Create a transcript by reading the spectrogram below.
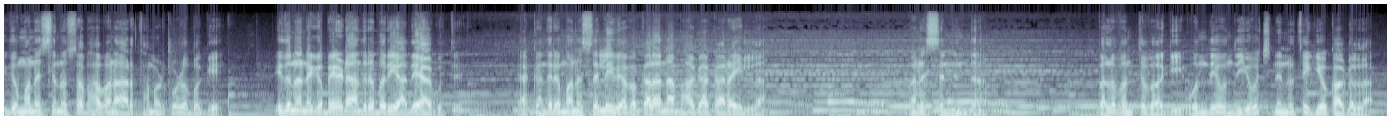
ಇದು ಮನಸ್ಸಿನ ಸ್ವಭಾವನ ಅರ್ಥ ಮಾಡ್ಕೊಳ್ಳೋ ಬಗ್ಗೆ. ಇದು ನನಗೆ ಬೇಡ ಅಂದ್ರೆ ಬರೀ ಅದೇ ಆಗುತ್ತೆ. ಯಾಕಂದ್ರೆ ಮನಸ್ಸಲ್ಲಿ ವ್ಯವಕಲನ ಭಾಗಾಕಾರ ಇಲ್ಲ. ಮನಸ್ಸಿನಿಂದ ಬಲವಂತವಾಗಿ ಒಂದೇ ಒಂದು ಯೋಚನೆನೂ ತೆಗಿಯೋಕ್ಕಾಗಲ್ಲ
